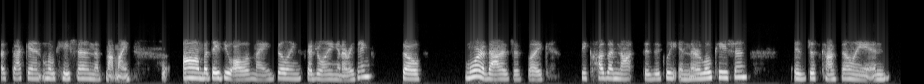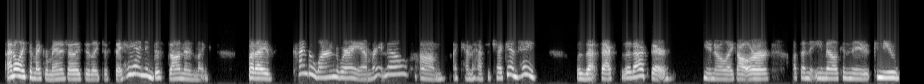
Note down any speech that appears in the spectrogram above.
a second location that's not mine, um, but they do all of my billing, scheduling, and everything. So more of that is just like because I'm not physically in their location is just constantly and I don't like to micromanage. I like to like just say, hey, I need this done and like but I've kind of learned where I am right now. Um, I kind of have to check in. Hey, was that fax to the doctor? You know, like I'll or I'll send an email. Can you can you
